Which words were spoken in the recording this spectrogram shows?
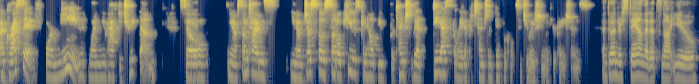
aggressive or mean when you have to treat them. So, you know, sometimes, you know, just those subtle cues can help you potentially de escalate a potentially difficult situation with your patients. And to understand that it's not you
